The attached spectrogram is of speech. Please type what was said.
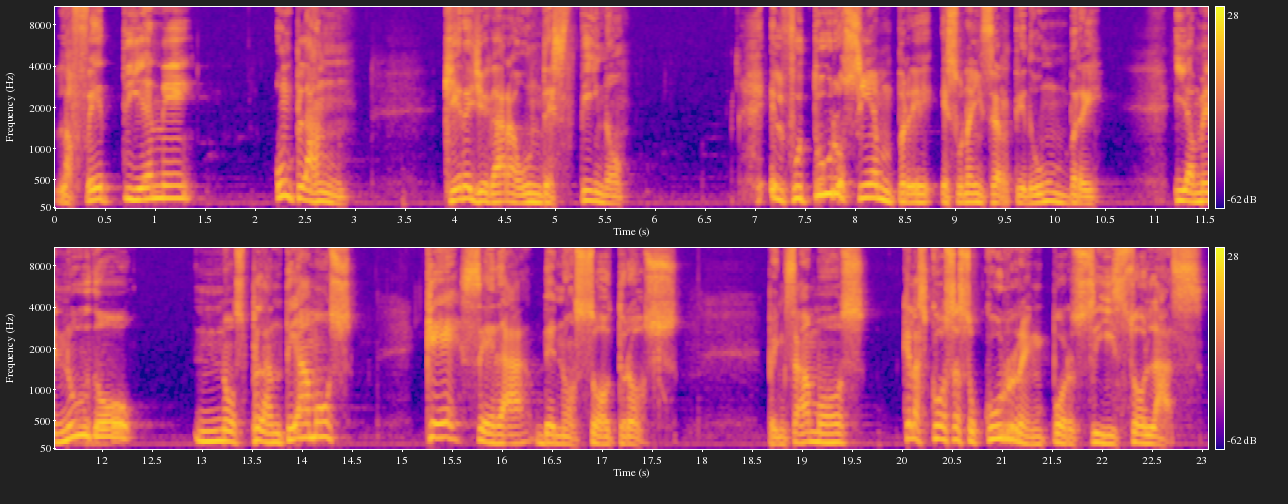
la fe tiene un plan, quiere llegar a un destino. El futuro siempre es una incertidumbre y a menudo nos planteamos qué será de nosotros. Pensamos que las cosas ocurren por sí solas.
